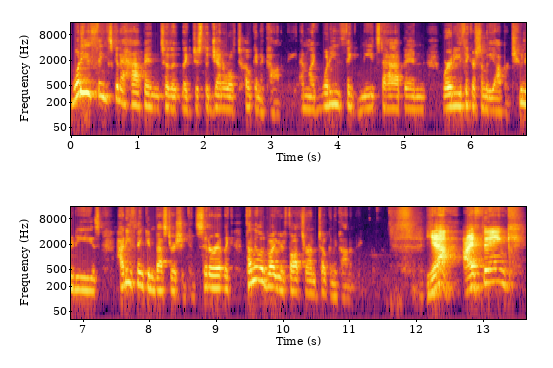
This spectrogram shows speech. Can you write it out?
what do you think is going to happen to the like just the general token economy? And like what do you think needs to happen? Where do you think are some of the opportunities? How do you think investors should consider it? Like tell me a little about your thoughts around token economy. Yeah i think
